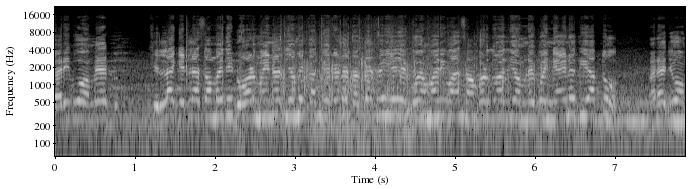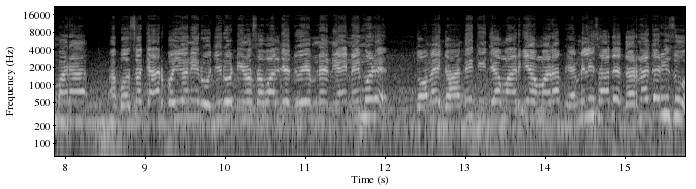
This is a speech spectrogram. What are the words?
ગરીબો અમે છેલ્લા કેટલા સમયથી દોઢ મહિનાથી અમે કચેરીના ધક્કા ખાઈએ છીએ કોઈ અમારી વાત સાંભળતું નથી, અમને કોઈ ન્યાય નથી આપતો. અને જો અમારા આ બસો ચાર ભાઈઓની રોજીરોટીનો સવાલ છે, જો એમને ન્યાય નહીં મળે, તો અમે ગાંધી ત્રીજા માર્ગે અમારા ફેમિલી સાથે ધરના કરીશું.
